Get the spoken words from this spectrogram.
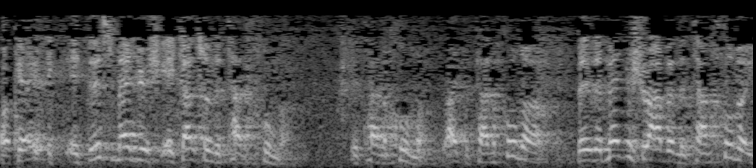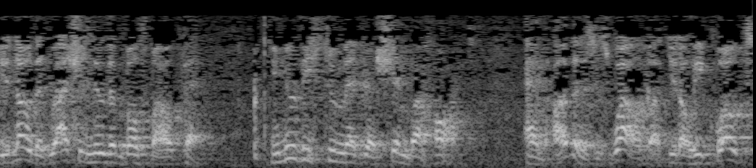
Okay? It, it, this medrash, it comes from the Tanchuma. The Tanchuma, right? The Tanchuma, the, the Medrash Rabbah and the Tanchuma, you know that Rashi knew them both by Peh. He knew these two Medrashim by heart. And others as well, but you know, he quotes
